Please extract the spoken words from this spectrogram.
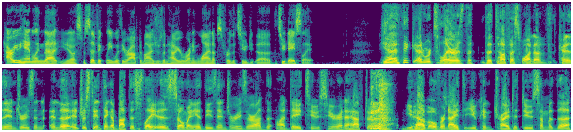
how are you handling that, you know, specifically with your optimizers and how you're running lineups for the two, uh, the two day slate? Yeah, I think Edward Helaire is the, the toughest one of kind of the injuries. And and the interesting thing about this slate is so many of these injuries are on the on day two. So you're gonna have to you have overnight that you can try to do some of the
